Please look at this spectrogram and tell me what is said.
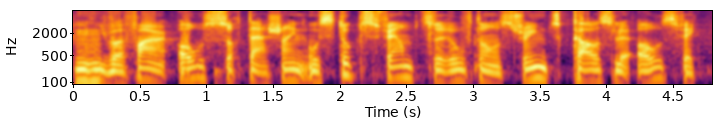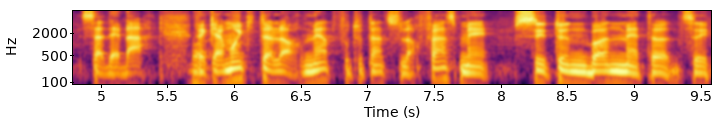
Il va faire un host sur ta chaîne. Aussitôt que tu fermes, tu rouvres ton stream, tu casses le host, fait que ça débarque. Fait qu'à moins qu'ils te le remettent, faut tout le temps que tu le refasses, mais c'est une bonne méthode. sais.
